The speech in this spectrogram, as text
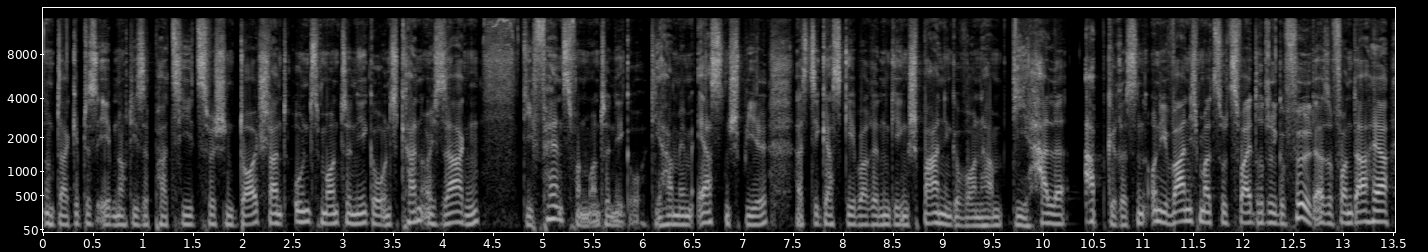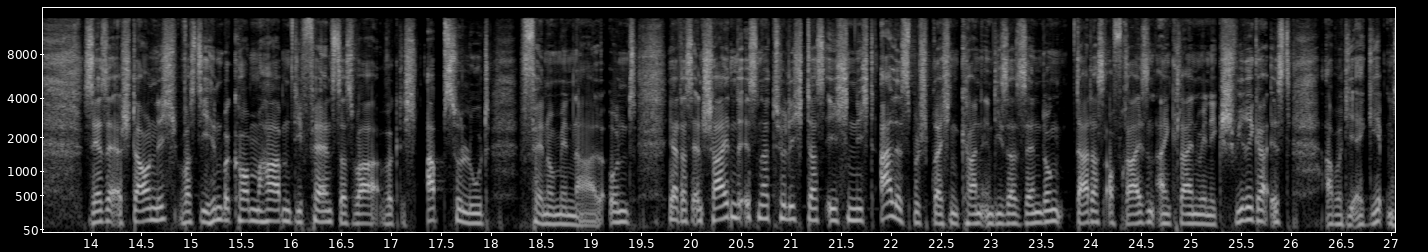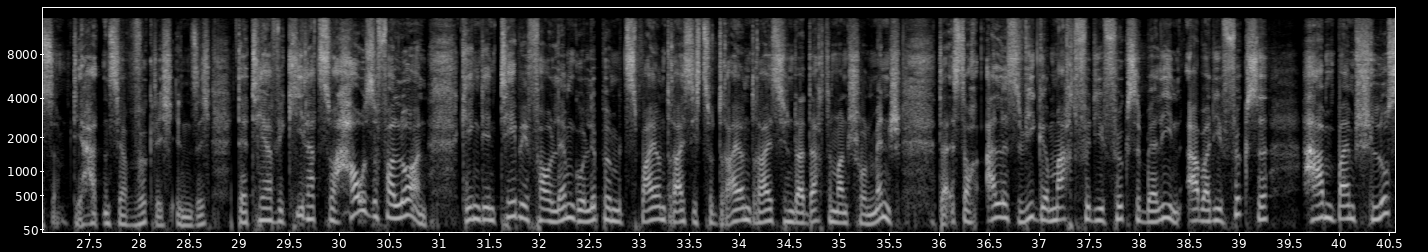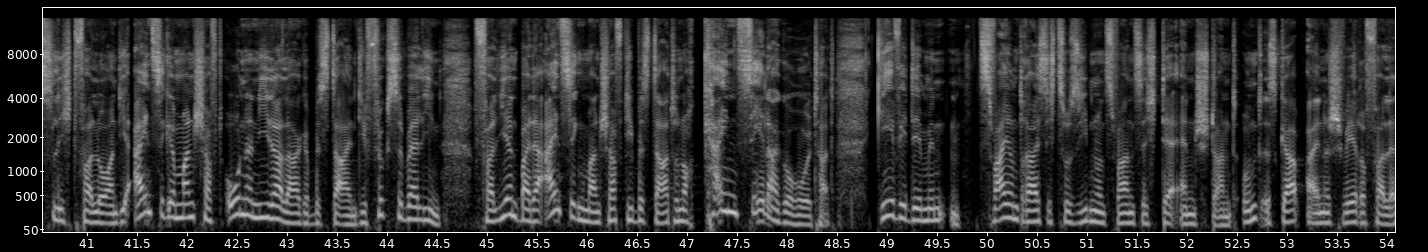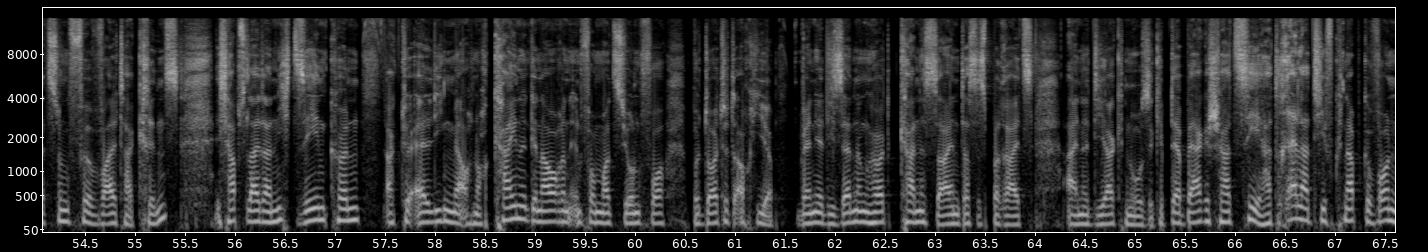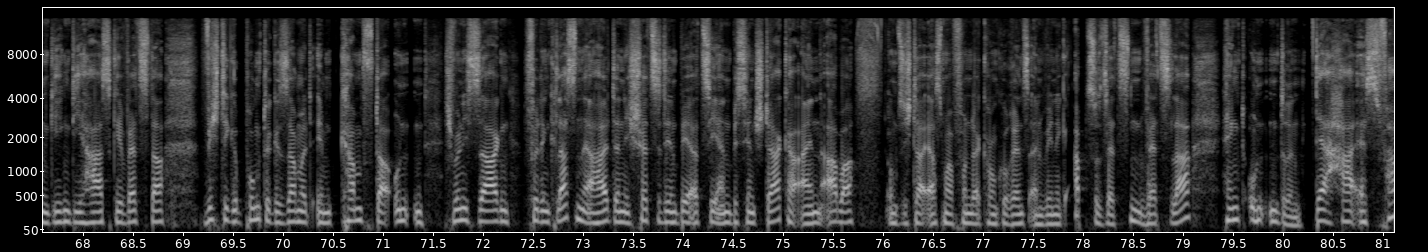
Und da gibt es eben noch diese Partie zwischen Deutschland und Montenegro. Und ich kann euch sagen, die Fans von Montenegro, die haben im ersten Spiel, als die Gastgeberinnen gegen Spanien gewonnen haben, die Halle abgerissen. Und die war nicht mal zu zwei Drittel gefüllt. Also von daher sehr, sehr erstaunlich, was die hinbekommen haben, die Fans. Das war wirklich absolut phänomenal. Und ja, das Entscheidende ist natürlich, dass ich nicht alles besprechen kann in dieser Sendung, da das auf Reisen ein klein wenig schwieriger ist. Aber die Ergebnisse, die hatten es ja wirklich in sich. Der THW Kiel hat zu Hause verloren gegen den TBV Lemgo Lippe mit 32 zu 33 und da dachte man schon, Mensch, da ist doch alles wie gemacht für die Füchse Berlin. Aber die Füchse haben beim Schlusslicht verloren. Die einzige Mannschaft ohne Niederlage bis dahin, die Füchse Berlin, verlieren bei der einzigen Mannschaft, die bis dato noch keinen Zähler geholt hat. GWD Minden 32 zu 27 der Endstand. Und es gab eine schwere Verletzung für Walter Krinz. Ich habe es leider nicht sehen können. Aktuell liegen mir auch noch keine genaueren Informationen vor. Bedeutet auch hier, wenn ihr die Sendung hört, kann es sein, dass es bereits eine Diagnose gibt. Der Bergische HC hat relativ knapp gewonnen gegen die HSG Wetzlar. Wichtige Punkte gesammelt im Kampf da unten. Ich will nicht sagen für den Klassenerhalt, denn ich schätze den BRC ein bisschen stärker ein, aber um sich da erstmal von der Konkurrenz ein wenig abzusetzen, Wetzlar hängt unten drin. Der HSV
